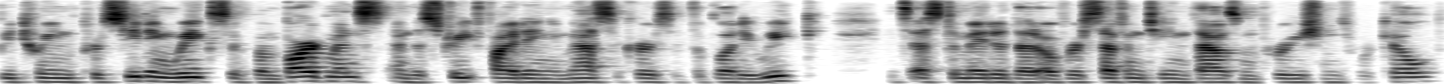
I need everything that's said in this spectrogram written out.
between preceding weeks of bombardments and the street fighting and massacres of the Bloody Week, it's estimated that over 17,000 Parisians were killed.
